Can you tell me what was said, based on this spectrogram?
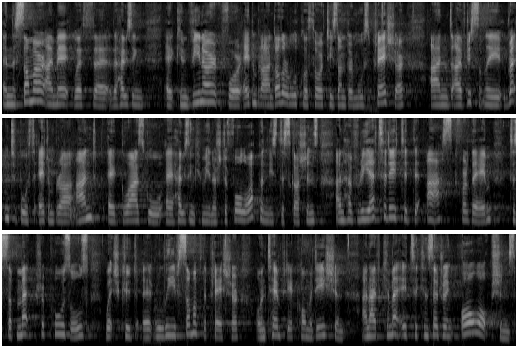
in the summer I met with uh, the housing uh, convener for Edinburgh and other local authorities under most pressure. And I've recently written to both Edinburgh and uh, Glasgow uh, housing conveners to follow up on these discussions and have reiterated the ask for them to submit proposals which could uh, relieve some of the pressure on temporary accommodation. And I've committed to considering all options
